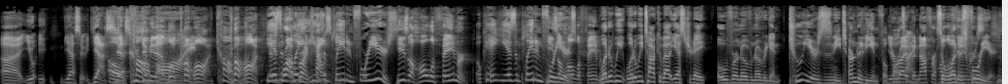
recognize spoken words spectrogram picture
Uh, you yes, yes, Oh, yes. You come give me that look. Come on. on, come, on. He It's hasn't Rob played. He hasn't played in four years. He's a Hall of Famer. Okay, he hasn't played in four He's a years. Hall of Famer. What do we What do we talk about yesterday over and over and over again? Two years is an eternity in football. You're right, time. but not for Hall so. of What is Famers. four years?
